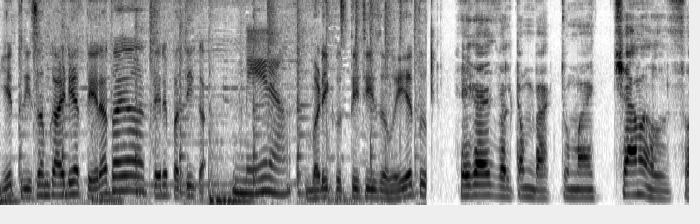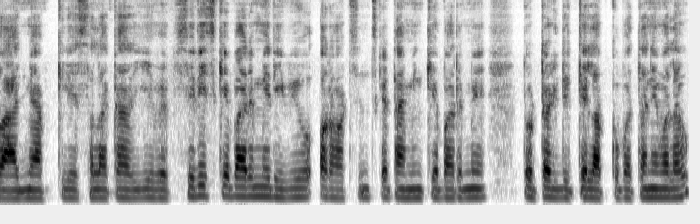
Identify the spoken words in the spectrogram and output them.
ये थ्रीसम का आइडिया तेरा था या तेरे पति का? मेरा। बड़ी कुत्ती चीज़ हो गई है तू। Hey guys welcome back to my channel so आज मैं आपके लिए सलाहकार ये वेब सीरीज़ के बारे में रिव्यू और हॉट सीन्स के टाइमिंग के बारे में टोटल डिटेल आपको बताने वाला हूँ।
